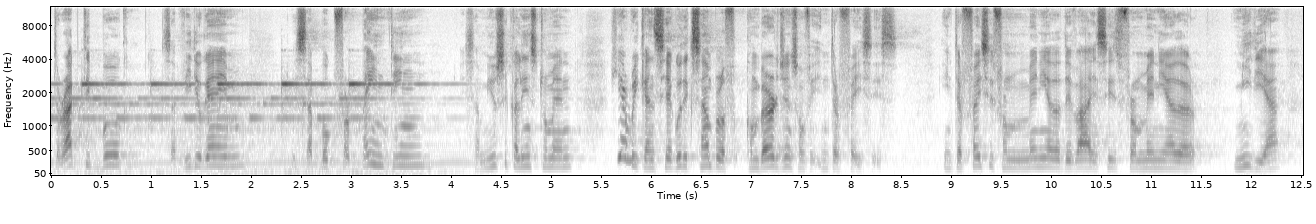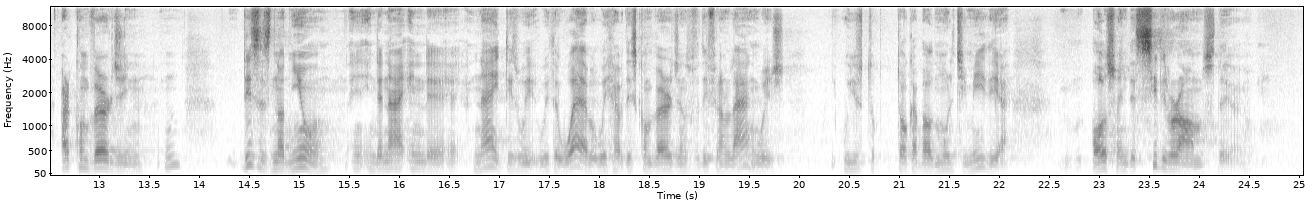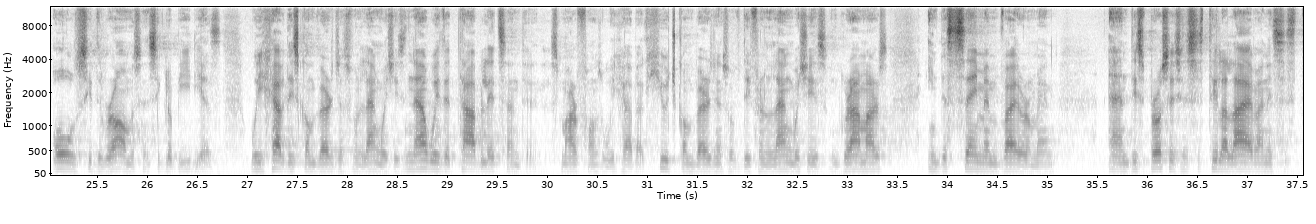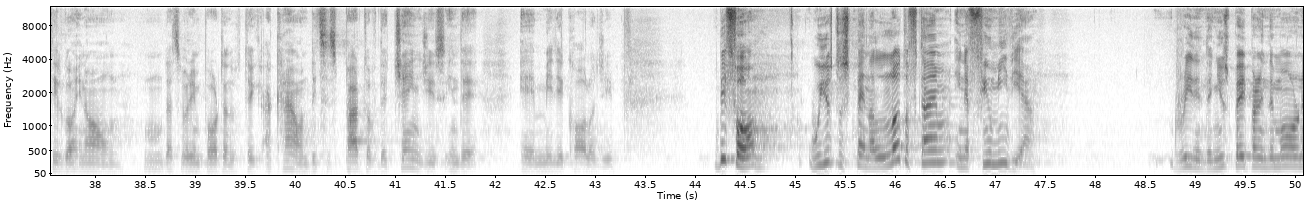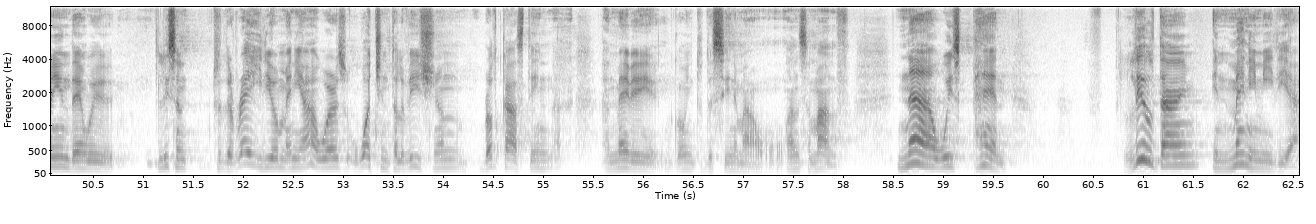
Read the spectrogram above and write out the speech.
interactive book, it's a video game, it's a book for painting, it's a musical instrument. Here we can see a good example of convergence of interfaces. Interfaces from many other devices, from many other media are converging. Hmm? This is not new. In the, in the 90s, we, with the web, we have this convergence of different language. We used to talk about multimedia. Also in the CD-ROMs, the all CD-ROMs, encyclopedias. We have this convergence of languages. Now with the tablets and the smartphones, we have a huge convergence of different languages, grammars in the same environment. And this process is still alive and it's still going on. Mm, that's very important to take account. This is part of the changes in the uh, media ecology. Before, we used to spend a lot of time in a few media, reading the newspaper in the morning, then we listen to the radio many hours, watching television, broadcasting, uh, and maybe going to the cinema once a month. Now we spend little time in many media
